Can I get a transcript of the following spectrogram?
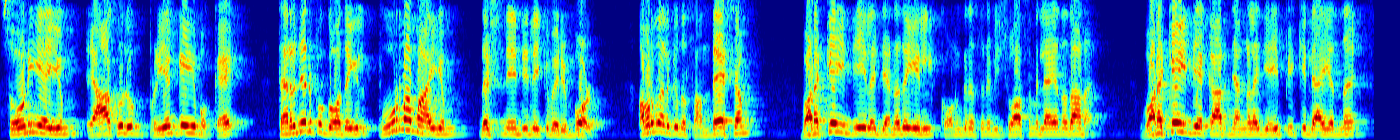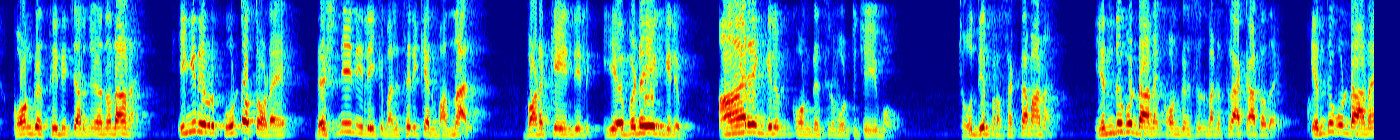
സോണിയയും രാഹുലും പ്രിയങ്കയും ഒക്കെ തെരഞ്ഞെടുപ്പ് ഗോതയിൽ പൂർണമായും ദക്ഷിണേന്ത്യയിലേക്ക് വരുമ്പോൾ അവർ നൽകുന്ന സന്ദേശം വടക്കേ ഇന്ത്യയിലെ ജനതയിൽ കോൺഗ്രസിന് വിശ്വാസമില്ല എന്നതാണ്. വടക്കേ ഇന്ത്യക്കാർ ഞങ്ങളെ ജയിപ്പിക്കില്ല എന്ന് കോൺഗ്രസ് തിരിച്ചറിഞ്ഞു എന്നതാണ്. ഇങ്ങനെ ഇവർ കൂട്ടത്തോടെ ദക്ഷിണേന്ത്യയിലേക്ക് മത്സരിക്കാൻ വന്നാൽ വടക്കേ ഇന്ത്യയിൽ എവിടെയെങ്കിലും ആരെങ്കിലും കോൺഗ്രസിന് വോട്ട് ചെയ്യുമോ? ചോദ്യം പ്രസക്തമാണ്. എന്തുകൊണ്ടാണ് കോൺഗ്രസ് മനസ്സിലാക്കാത്തത്? എന്തുകൊണ്ടാണ്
